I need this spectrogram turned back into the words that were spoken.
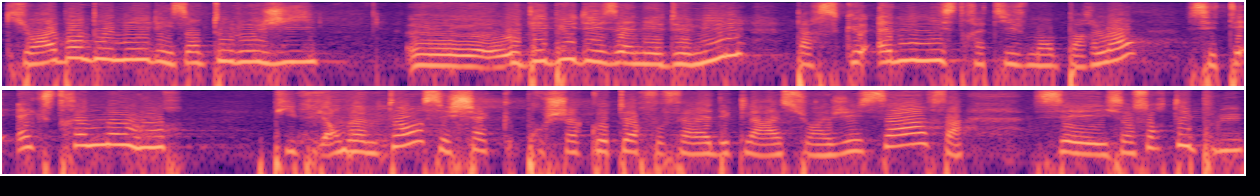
qui ont abandonné les anthologies euh, au début des années 2000 parce que administrativement parlant, c'était extrêmement lourd. Puis, en même temps, pour chaque auteur, il faut faire la déclaration à GESA. Enfin, il s'en sortait plus.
